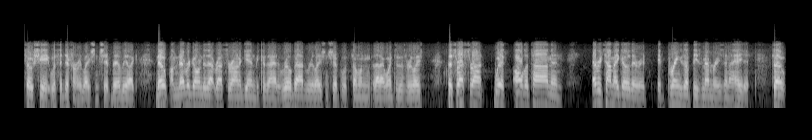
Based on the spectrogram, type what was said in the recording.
associate with a different relationship. They'll be like, "Nope, I'm never going to that restaurant again because I had a real bad relationship with someone that I went to this relation this restaurant with all the time, and every time I go there, it it brings up these memories, and I hate it." So,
